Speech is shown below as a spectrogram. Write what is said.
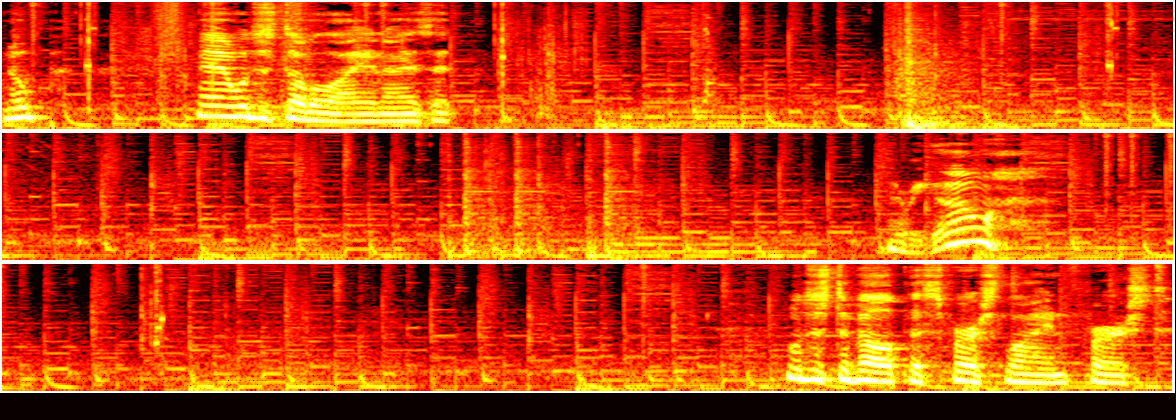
Nope. And we'll just double ionize it. There we go. We'll just develop this first line first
